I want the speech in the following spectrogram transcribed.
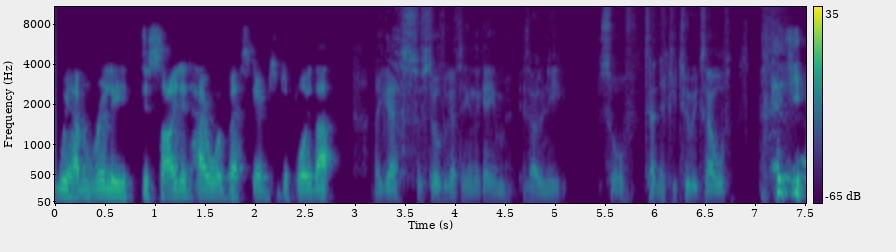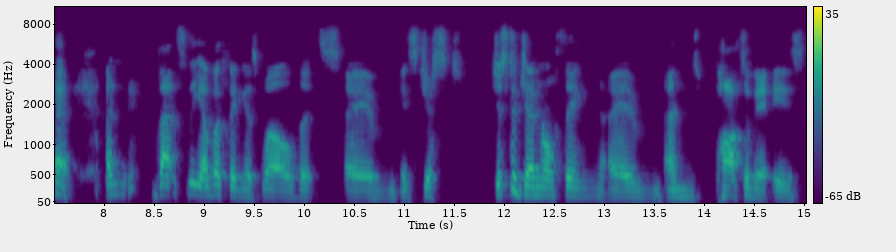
we haven't really decided how we're best going to deploy that. I guess we're still forgetting the game is only sort of technically two weeks old. yeah, and that's the other thing as well. That's um, it's just just a general thing, um, and part of it is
